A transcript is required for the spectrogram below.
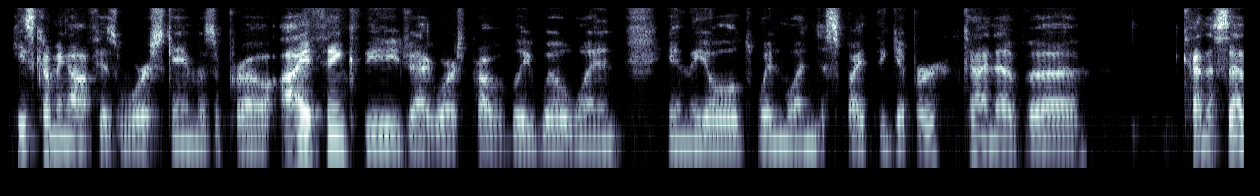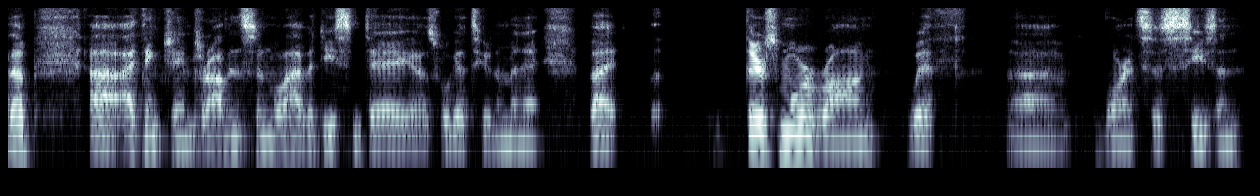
He's coming off his worst game as a pro. I think the Jaguars probably will win in the old win win despite the Gipper kind of uh, kind of setup. Uh, I think James Robinson will have a decent day, as we'll get to in a minute. But there's more wrong with uh, Lawrence's season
